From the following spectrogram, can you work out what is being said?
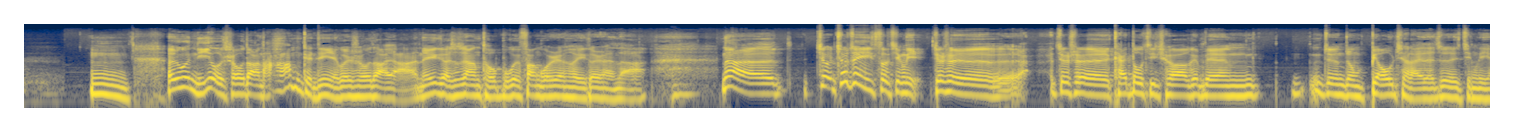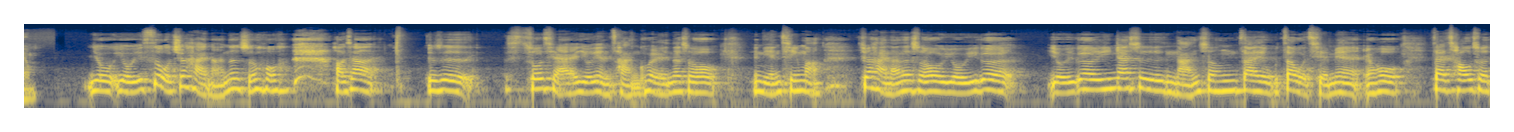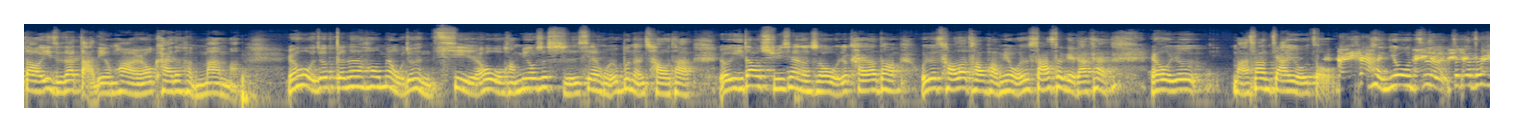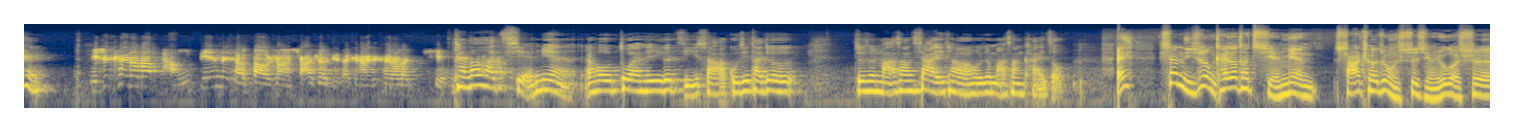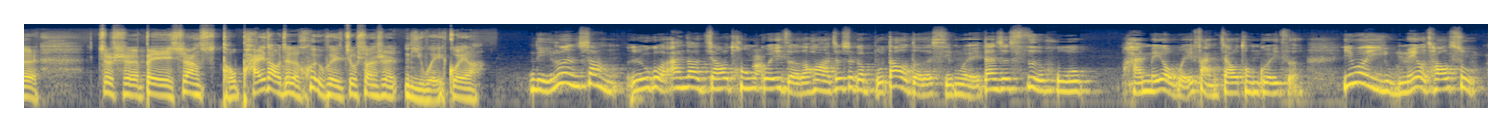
嗯，那如果你有收到，那他们肯定也会收到呀。那个摄像头不会放过任何一个人的。那就就这一次经历，就是就是开斗气车跟别人。这种飙起来的这些经历，有有一次我去海南的时候，好像就是说起来有点惭愧，那时候年轻嘛。去海南的时候，有一个有一个应该是男生在在我前面，然后在超车道一直在打电话，然后开得很慢嘛。然后我就跟在他后面，我就很气。然后我旁边又是实线，我又不能超他。然后一到虚线的时候，我就开到他，我就超到他旁边，我就刹车给他看。然后我就马上加油走。很幼稚，这个都很。你是开到他旁边那条道上刹车给他看，还是开到他前？开到他前面，然后突然就一个急刹，估计他就就是马上吓一跳，然后就马上开走。哎，像你这种开到他前面刹车这种事情，如果是。就是被摄像头拍到，这个会不会就算是你违规了？理论上，如果按照交通规则的话，这是个不道德的行为，但是似乎还没有违反交通规则，因为没有超速，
